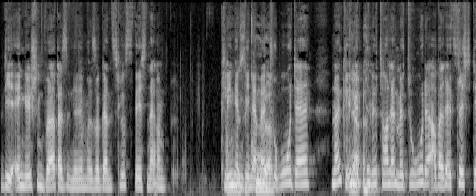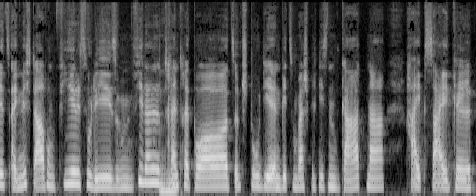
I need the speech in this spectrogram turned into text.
die englischen Wörter sind ja immer so ganz lustig ne, und klingen ein wie eine cooler. Methode, ne, klingen ja. wie eine tolle Methode, aber letztlich geht es eigentlich darum, viel zu lesen, viele mhm. Trendreports und Studien, wie zum Beispiel diesen Gartner Hype Cycle,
